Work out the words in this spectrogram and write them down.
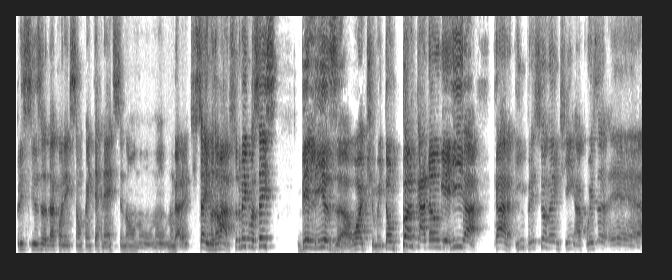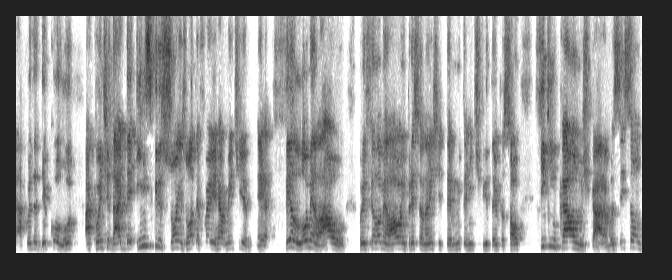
precisa da conexão com a internet, senão não, não, não garante. Isso aí, meus amados, tudo bem com vocês? Beleza, ótimo. Então, pancadão guerrilha. Cara, impressionante, hein? A coisa é, a coisa decolou. A quantidade de inscrições ontem foi realmente é, fenomenal. Foi fenomenal, impressionante ter muita gente inscrita aí, pessoal. Fiquem calmos, cara. Vocês são,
